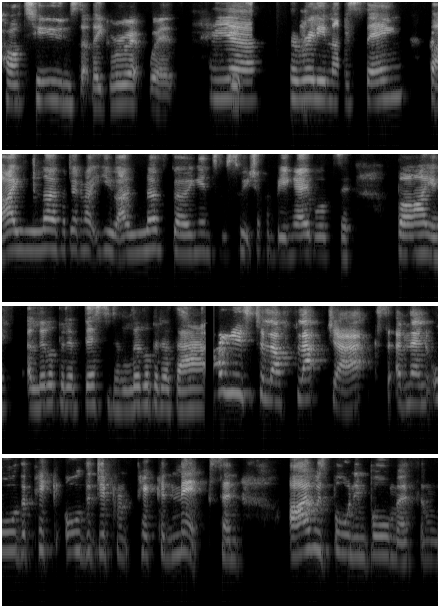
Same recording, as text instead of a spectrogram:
cartoons that they grew up with. Yeah. It's, a really nice thing. But I love, I don't know about you, I love going into a sweet shop and being able to buy a, little bit of this and a little bit of that. I used to love flapjacks and then all the pick, all the different pick and mix. And I was born in Bournemouth and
